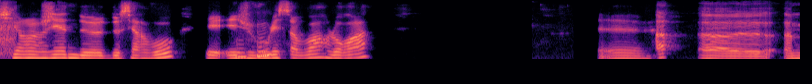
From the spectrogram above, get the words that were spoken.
chirurgienne de, cerveau. Et, je voulais savoir, Laura. Ah, euh, un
